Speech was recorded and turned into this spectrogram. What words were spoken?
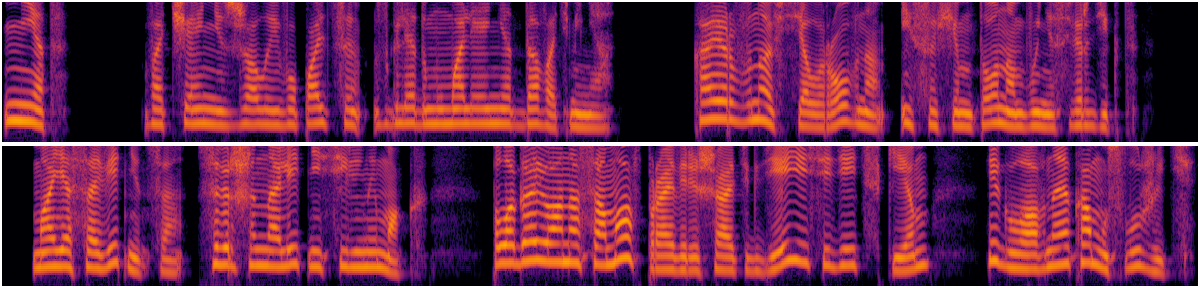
«Нет». В отчаянии сжала его пальцы, взглядом умоляя не отдавать меня. Каэр вновь сел ровно и сухим тоном вынес вердикт. «Моя советница — совершеннолетний сильный маг. Полагаю, она сама вправе решать, где ей сидеть, с кем и, главное, кому служить.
